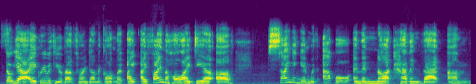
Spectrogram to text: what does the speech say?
So, yeah, I agree with you about throwing down the gauntlet. I, I find the whole idea of signing in with Apple and then not having that. Um,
